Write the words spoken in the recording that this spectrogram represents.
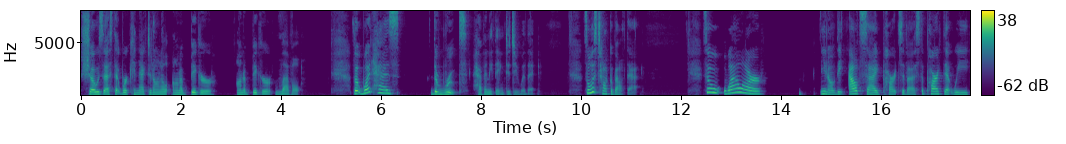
shows us that we're connected on a on a bigger on a bigger level. But what has the roots have anything to do with it? So let's talk about that. So while our you know, the outside parts of us, the part that we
